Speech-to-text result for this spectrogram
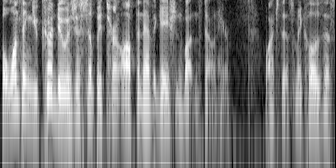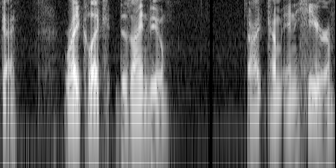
But one thing you could do is just simply turn off the navigation buttons down here. Watch this. Let me close this guy. Right click, design view. All right, come in here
